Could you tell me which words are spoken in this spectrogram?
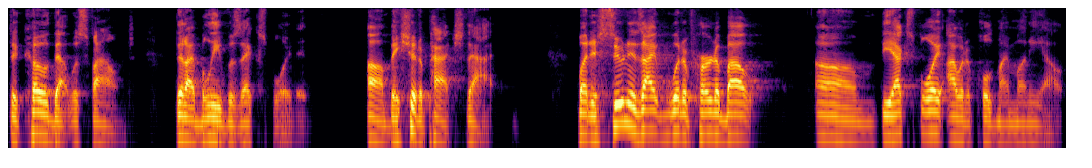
the code that was found that I believe was exploited. Um, they should have patched that. But as soon as I would have heard about um, the exploit, I would have pulled my money out.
